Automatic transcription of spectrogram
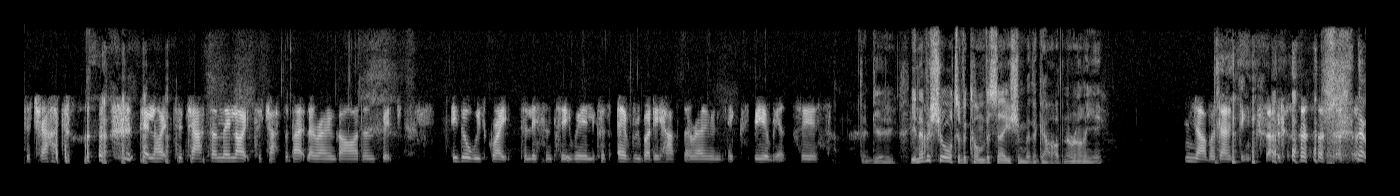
to chat. they like to chat, and they like to chat about their own gardens, which is always great to listen to, really, because everybody has their own experiences. They do. You're never short of a conversation with a gardener, are you? No, I don't think so. now,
